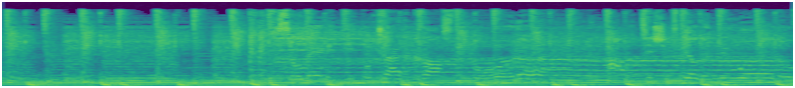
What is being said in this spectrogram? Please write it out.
So many people try to cross the border. Politicians build a new world order.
